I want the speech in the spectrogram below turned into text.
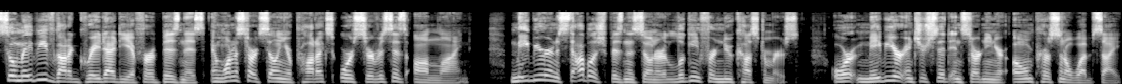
So maybe you've got a great idea for a business and want to start selling your products or services online. Maybe you're an established business owner looking for new customers. Or maybe you're interested in starting your own personal website.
